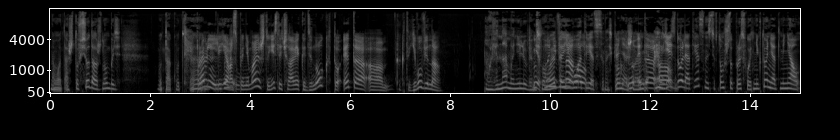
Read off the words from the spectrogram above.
Ну, вот. А что все должно быть вот так вот. Правильно ли я вас понимаю, что если человек одинок, то это а, как-то его вина? Ой, вина мы не любим Нет, слово. Ну, не это вина, его но... ответственность, ну, конечно. Ну, это... А, есть доля ответственности в том, что происходит. Никто не отменял,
